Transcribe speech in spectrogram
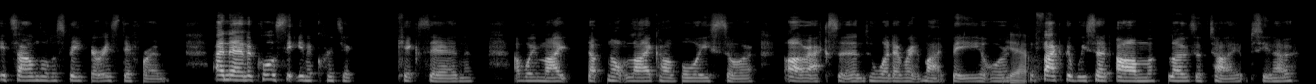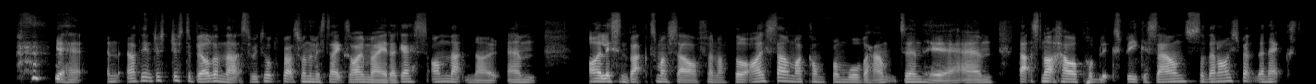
it sounds on a speaker is different. And then of course the inner critic kicks in and we might not- not like our voice or our accent or whatever it might be or Yeah. the fact that we said um loads of times you know Yeah, and I think just just to build on that, so we talked about some of the mistakes I made. I guess on that note, um, I listened back to myself and I thought I sound like I'm from Wolverhampton here, and that's not how a public speaker sounds. So then I spent the next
